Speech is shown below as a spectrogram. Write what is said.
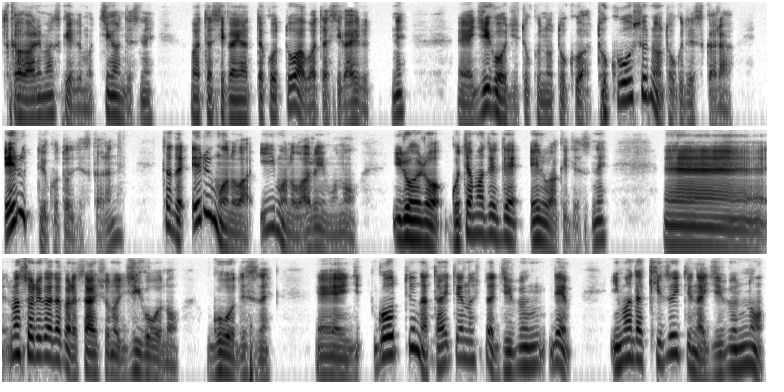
使われますけれども、違うんですね。私がやったことは私が得る。ね。えー、自業自得の得は得をするの得ですから、得るっていうことですからね。ただ、得るものはいいもの、悪いもの、いろいろごちゃ混ぜで得るわけですね。えー、まあ、それがだから最初の自業の業ですね。えー、業っていうのは大抵の人は自分で、未だ気づいてない自分の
